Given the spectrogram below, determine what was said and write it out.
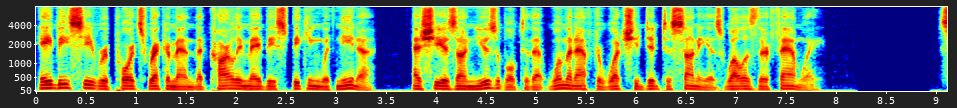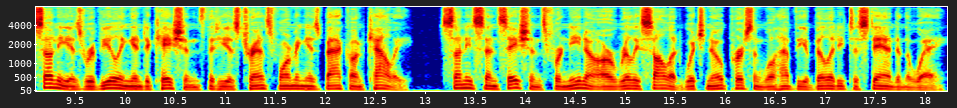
ABC reports recommend that Carly may be speaking with Nina, as she is unusable to that woman after what she did to Sonny as well as their family. Sonny is revealing indications that he is transforming his back on Callie. Sonny's sensations for Nina are really solid which no person will have the ability to stand in the way.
